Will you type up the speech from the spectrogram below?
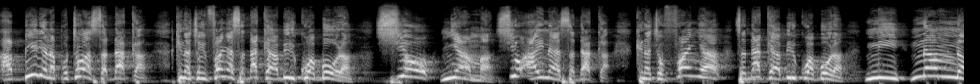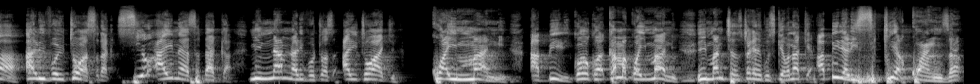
abili anapotoa sadaka kinachoifanya sadaka ya abili kuwa bora sio nyama sio aina ya sadaka. Kinachofanya sadaka ya abili kuwa bora ni namna alivyoitoa sadaka. Sio aina ya sadaka ni namna alivyotoa alitoaje kwa imani abili. Kwa, kwa, kama kwa imani imani chanzo chake ni kusikia. Manake abili alisikia kwanza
